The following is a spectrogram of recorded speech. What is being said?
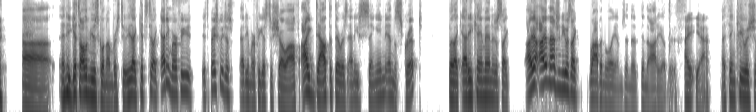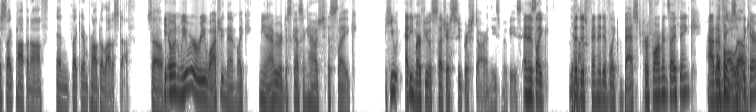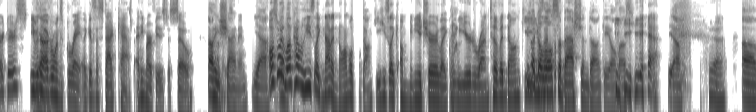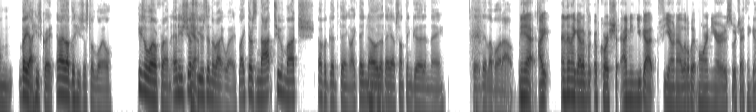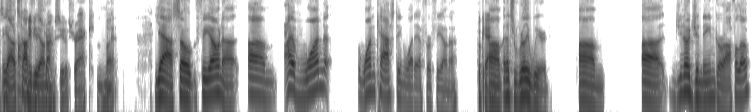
uh, and he gets all the musical numbers too. He like gets to like Eddie Murphy. It's basically just Eddie Murphy gets to show off. I doubt that there was any singing in the script, but like Eddie came in and just like I I imagine he was like Robin Williams in the in the audio booth. I, I think he was just like popping off and like improv a lot of stuff. So yeah. When we were rewatching them, like me and Abby were discussing how it's just like he Eddie Murphy was such a superstar in these movies, and is like the definitive like best performance I think out of think all of the characters. Even though everyone's great, like it's a stacked cast, but Eddie Murphy is just so. oh, he's Amazing. shining. Yeah. Also, I love how he's like not a normal donkey. He's like a miniature, like weird runt of a donkey. he's like a not- little Sebastian donkey almost. yeah, yeah. Yeah, Um, but yeah, he's great. And I love that he's just a loyal, he's a loyal friend and he's just Yeah. used in the right way. Like there's not too much of a good thing. Like they know that they have something good and they they, they level it out. Mm-hmm. yeah. nice. I and then I got of, of course. I mean, you got Fiona a little bit more in yours, which I think is a Yeah, let's strong- talk maybe a strong suit of Shrek. Mhm. But yeah. So Fiona, um, I have one one casting what if for Fiona. okay, Um, and it's really weird. Um, uh, do you know Janeane Garofalo?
